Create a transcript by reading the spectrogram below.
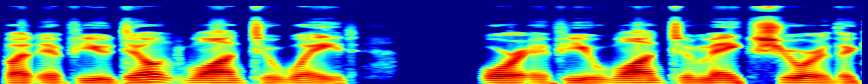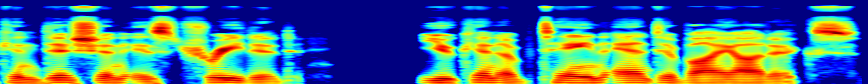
but if you don't want to wait, or if you want to make sure the condition is treated, you can obtain antibiotics.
